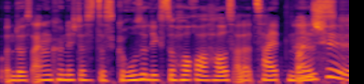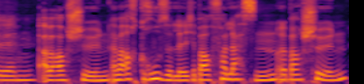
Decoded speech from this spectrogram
und du hast angekündigt, dass es das gruseligste Horrorhaus aller Zeiten Und ist. schön. aber auch schön, aber auch gruselig, aber auch verlassen, aber auch schön. Und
